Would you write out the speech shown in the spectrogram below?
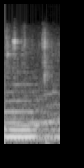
嗯。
